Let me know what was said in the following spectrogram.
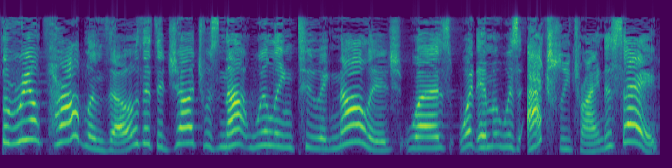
The real problem, though, that the judge was not willing to acknowledge was what Emma was actually trying to say.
